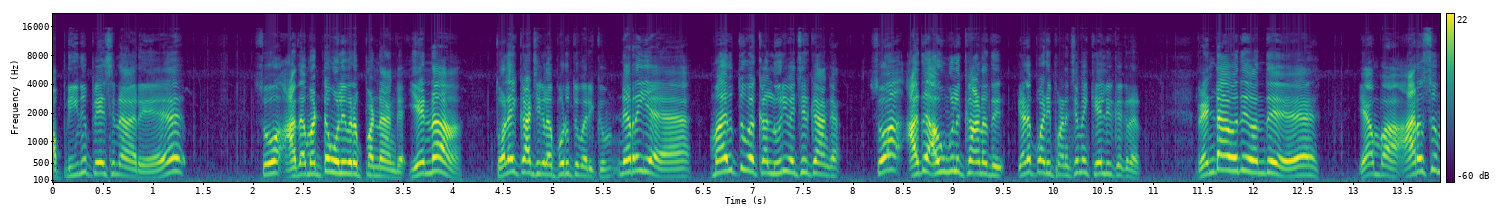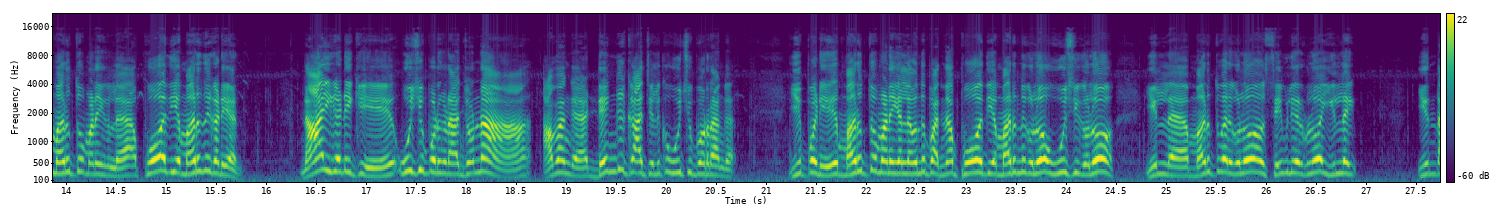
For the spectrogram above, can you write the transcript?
அப்படின்னு பேசினாரு. ஸோ அதை மட்டும் ஒளிபரப்பு பண்ணாங்க. ஏன்னா தொலைக்காட்சிகளை பொறுத்த வரைக்கும் நிறைய மருத்துவக் கல்லூரி வச்சுருக்காங்க. ஸோ அது அவங்களுக்கானது. எடப்பாடி பழனிசாமி கேள்வி கேட்குறாரு. ரெண்டாவது வந்து ஏம்பா அரசு மருத்துவமனைகளில் போதிய மருந்து கிடையாது. நாய்கடிக்கு ஊசி போடுங்கடான்னு சொன்னால் அவங்க டெங்கு காய்ச்சலுக்கு ஊசி போடுறாங்க. இப்படி மருத்துவமனைகளில் வந்து பார்த்தீங்கன்னா போதிய மருந்துகளோ ஊசிகளோ இல்லை மருத்துவர்களோ செவிலியர்களோ இல்லை. இந்த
